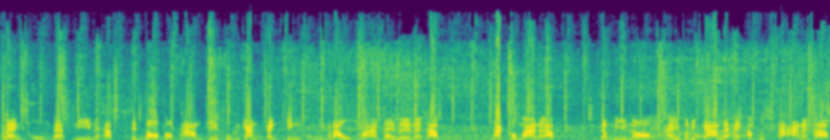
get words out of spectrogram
แปลงโฉมแบบนี้นะครับ ติดต่อสอบถามที่ศูนย์บริการแบงกิ้งของเรามาได้เลยนะครับทักเข้ามานะครับ จะมีน้องให้บริการและให้คำปรึกษานะครับ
